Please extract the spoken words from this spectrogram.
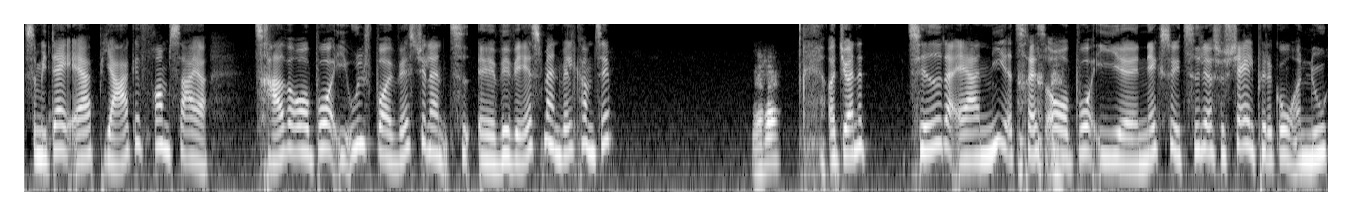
som i dag er Bjarke Fromsejr, 30 år, bor i Ulfborg i Vestjylland, øh, VVS-mand. Velkommen til. Ja, tak. Og John, Tede, der er 69 år, bor i øh, Næksø, tidligere socialpædagog og nu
